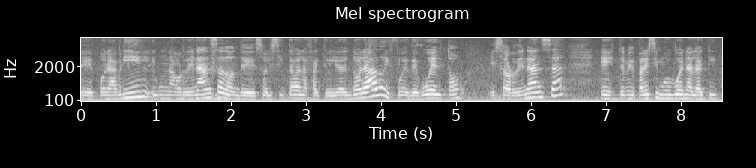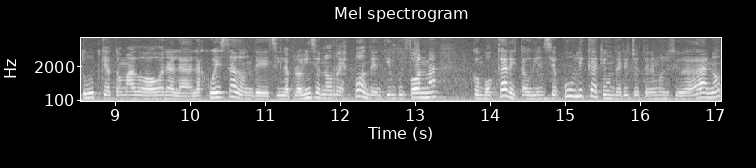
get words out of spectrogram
eh, por abril una ordenanza donde solicitaba la factibilidad del dorado y fue devuelto esa ordenanza. Este, me parece muy buena la actitud que ha tomado ahora la, jueza, donde si la provincia no responde en tiempo y forma, convocar esta audiencia pública, que es un derecho que tenemos los ciudadanos,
